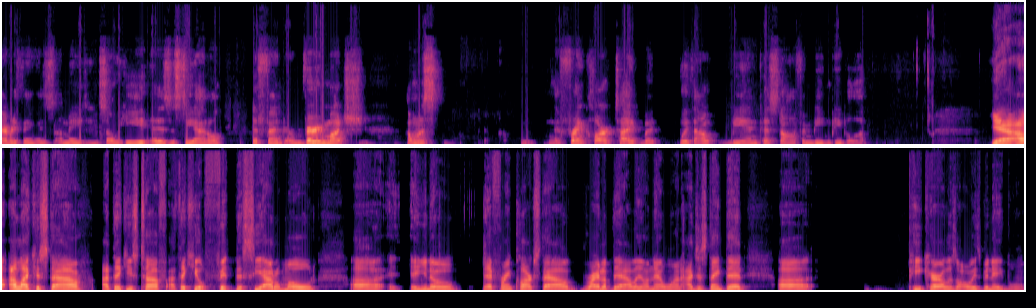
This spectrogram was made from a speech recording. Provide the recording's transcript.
everything is amazing. So he is a Seattle defender, very much. I want to Frank Clark type, but without being pissed off and beating people up. Yeah, I, I like his style. I think he's tough. I think he'll fit the Seattle mold. Uh, and, you know that Frank Clark style, right up the alley on that one. I just think that uh, Pete Carroll has always been able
